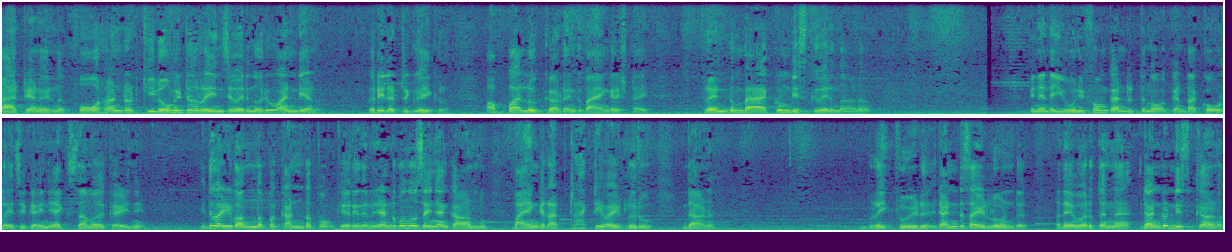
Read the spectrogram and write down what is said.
ബാറ്ററിയാണ് വരുന്നത്. ഫോർ ഹൺഡ്രഡ് കിലോമീറ്റർ റേഞ്ച് വരുന്ന ഒരു വണ്ടിയാണ്. ഒരു ഇലക്ട്രിക് വെഹിക്കിൾ അബ്ബാ ലുക്കാണ് എനിക്ക് ഭയങ്കര ഇഷ്ടമായി ഫ്രണ്ടും ബാക്കും ഡിസ്ക് വരുന്നതാണ്. പിന്നെ എന്റെ യൂണിഫോം കണ്ടിട്ട് നോക്കണ്ട. കോളേജ് കഴിഞ്ഞ് എക്സാം ഒക്കെ കഴിഞ്ഞ്. ഇതുവഴി വന്നപ്പോൾ കണ്ടപ്പോൾ കയറിയതാണ് രണ്ട് മൂന്ന് ദിവസമായി ഞാൻ കാണുന്നു. ഭയങ്കര അട്രാക്റ്റീവ് ആയിട്ടുള്ളൊരു ഇതാണ്. ബ്രേക്ക് ഫ്ലൂയിഡ് രണ്ട് സൈഡിലും ഉണ്ട്. അതേപോലെ തന്നെ രണ്ടും ഡിസ്ക് ആണ്.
